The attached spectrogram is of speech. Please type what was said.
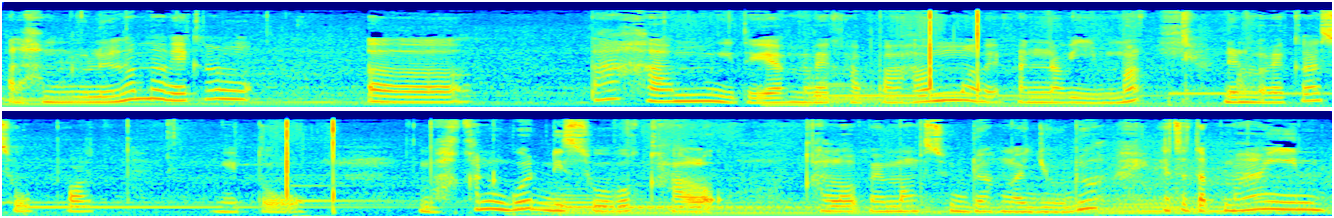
alhamdulillah mereka uh, paham gitu ya. Mereka paham mereka nerima dan mereka support gitu. Bahkan gue disuruh kalau kalau memang sudah nggak jodoh ya tetap main.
